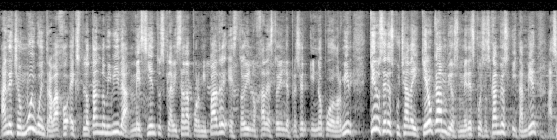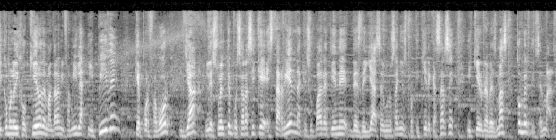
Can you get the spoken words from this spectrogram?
han hecho muy buen trabajo explotando mi vida. Me siento esclavizada por mi padre, estoy enojada, estoy en depresión y no puedo dormir. Quiero ser escuchada y quiero cambios, merezco esos cambios y también, así como lo dijo, quiero demandar a mi familia y pide que por favor ya le suelten pues ahora sí que esta rienda que su padre tiene desde ya hace algunos años porque quiere casarse y quiere una vez más convertirse en madre.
